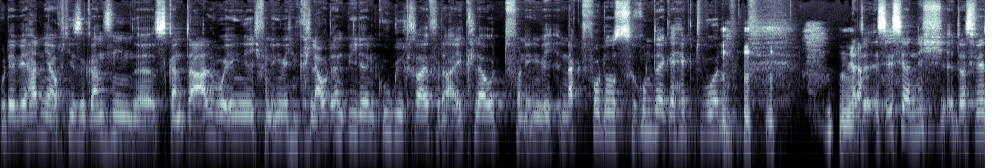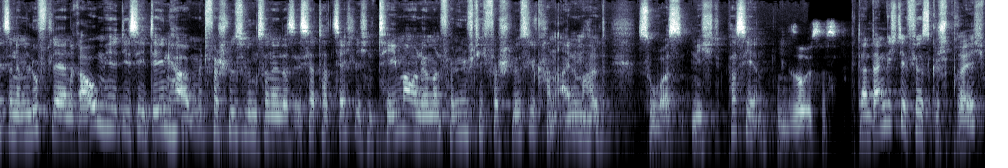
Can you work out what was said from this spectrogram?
Oder wir hatten ja auch diese ganzen äh, Skandale, wo irgendwie von irgendwelchen Cloud-Anbietern, Google Drive oder iCloud, von irgendwelchen Nacktfotos runtergehackt wurden. ja. Also es ist ja nicht, dass wir jetzt in einem luftleeren Raum hier diese Ideen haben mit Verschlüsselung, sondern das ist ja tatsächlich ein Thema und wenn man vernünftig verschlüsselt, kann einem halt sowas nicht passieren. So ist es. Dann danke ich dir fürs Gespräch.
